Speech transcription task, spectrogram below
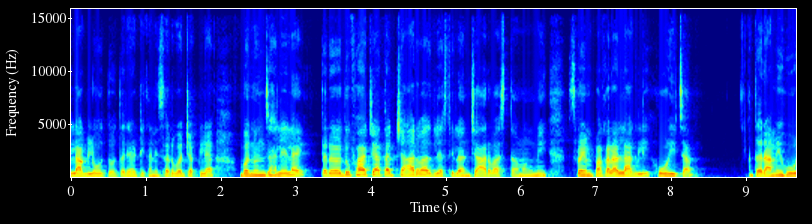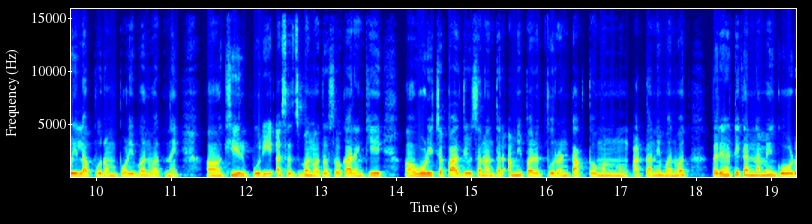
लागलो होतो तर या ठिकाणी सर्व चकल्या बनून झालेल्या आहे तर दुपारचे आता चार वाजले असतील आणि चार वाजता मग मी स्वयंपाकाला लागली होळीचा. तर आम्ही होळीला पुरणपोळी बनवत नाही. खीरपुरी असंच बनवत असतो कारण की होळीच्या पाच दिवसानंतर आम्ही परत पुरण टाकतो म्हणून मग आता नाही बनवत. तर ह्या ठिकाणी मी गोड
